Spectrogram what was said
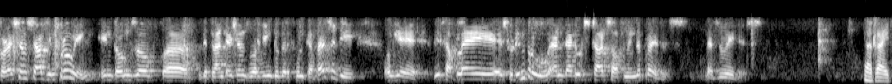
production starts improving in terms of uh, the plantations working to their full capacity, okay, the supply should improve, and that would start softening the prices. That's the way it is. Right.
